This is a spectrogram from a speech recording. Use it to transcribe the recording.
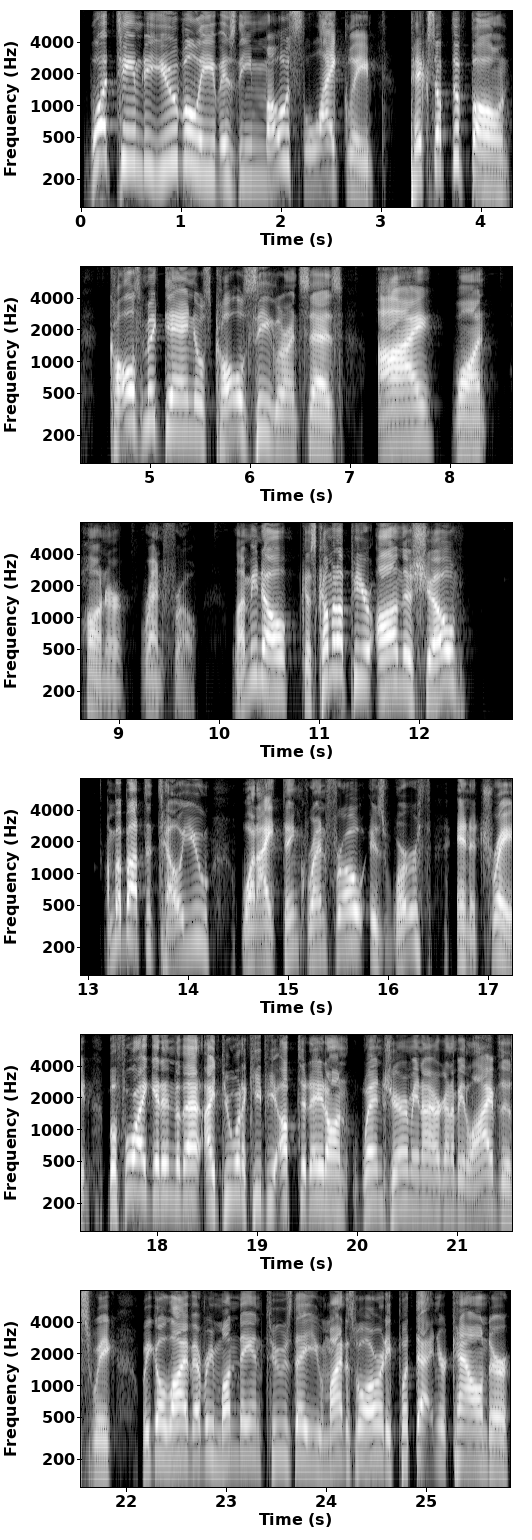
What team do you believe is the most likely picks up the phone calls McDaniels, calls Ziegler, and says, I want Hunter Renfrow. Let me know because coming up here on the show, I'm about to tell you what I think Renfrow is worth in a trade. Before I get into that, I do want to keep you up to date on when Jeremy and I are going to be live this week. We go live every Monday and Tuesday. You might as well already put that in your calendar.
